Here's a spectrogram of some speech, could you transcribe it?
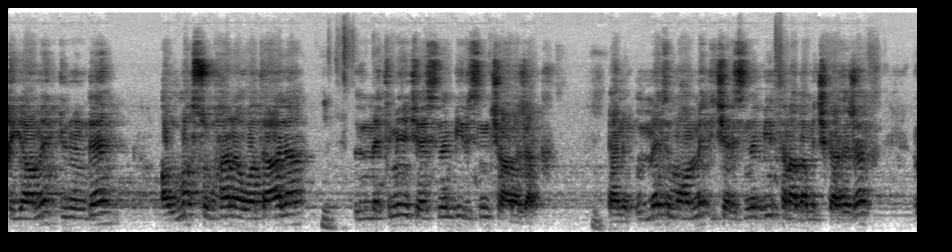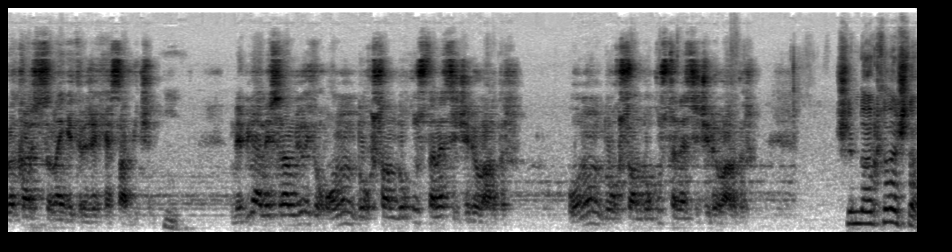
kıyamet gününde Allah Subhanahu ve Teala ümmetimin içerisinden birisini çağıracak. Yani ümmeti Muhammed içerisinde bir tane adamı çıkartacak ve karşısına getirecek hesap için. Nebi Aleyhisselam diyor ki onun 99 tane sicili vardır. Onun 99 tane sicili vardır. Şimdi arkadaşlar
